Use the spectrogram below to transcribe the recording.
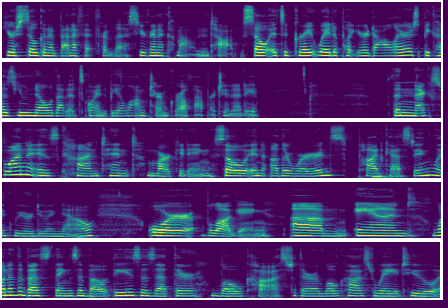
you're still going to benefit from this. You're going to come out on top. So it's a great way to put your dollars because you know that it's going to be a long term growth opportunity. The next one is content marketing. So, in other words, podcasting, like we are doing now, or blogging. Um, and one of the best things about these is that they're low cost. They're a low cost way to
